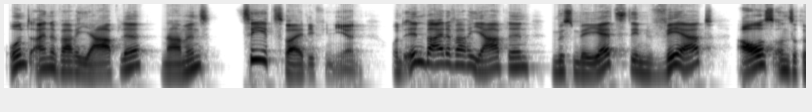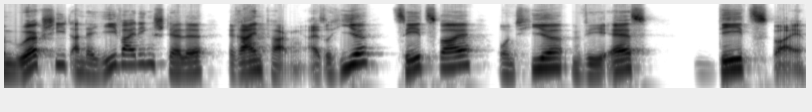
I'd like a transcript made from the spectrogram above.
und eine Variable namens C2 definieren. Und in beide Variablen müssen wir jetzt den Wert aus unserem Worksheet an der jeweiligen Stelle reinpacken. Also hier C2 und hier WS D2.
